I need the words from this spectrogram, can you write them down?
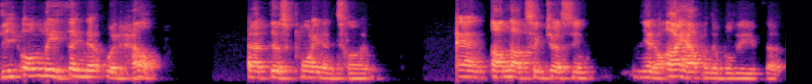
The only thing that would help at this point in time, and I'm not suggesting, you know, I happen to believe that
